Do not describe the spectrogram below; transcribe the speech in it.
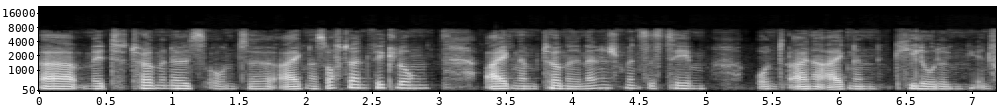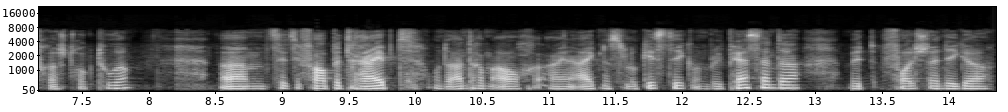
äh, mit Terminals und äh, eigener Softwareentwicklung, eigenem Terminal-Management-System und einer eigenen Keyloading-Infrastruktur. Ähm, CCV betreibt unter anderem auch ein eigenes Logistik- und Repair Center mit vollständiger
